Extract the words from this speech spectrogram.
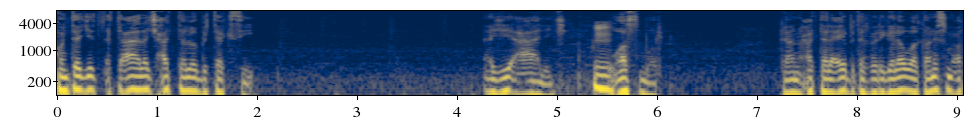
كنت أجي أتعالج حتى لو بتاكسي أجي أعالج مم. وأصبر كانوا حتى لعيبة الفريق الأول كانوا يسمعوا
